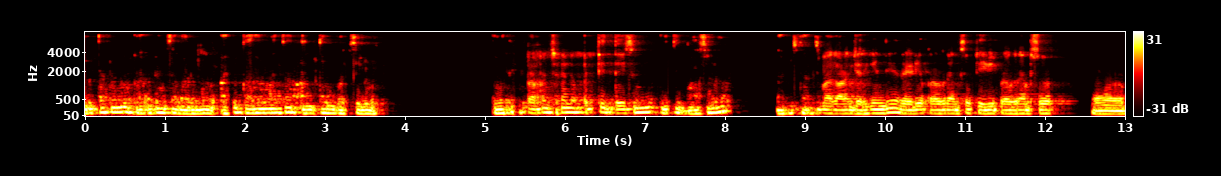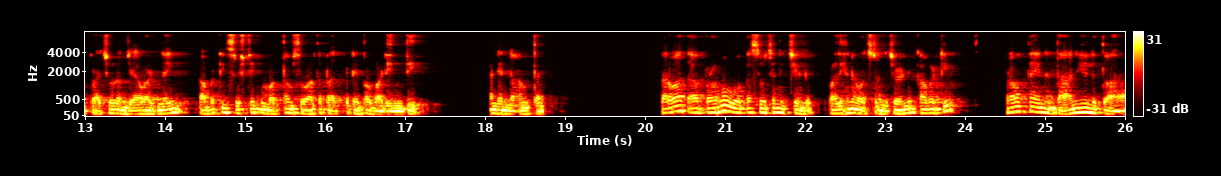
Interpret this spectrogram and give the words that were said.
అంతటను ప్రకటించబడము అటు తర్వాత అంతం వచ్చును ప్రపంచంలో ప్రతి దేశంలో ప్రతి భాషలో తర్జుమా కావడం జరిగింది. రేడియో ప్రోగ్రామ్స్ టీవీ ప్రోగ్రామ్స్ ప్రచురం చేయబడినాయి. కాబట్టి సృష్టికి మొత్తం సువార్త ప్రకటింపబడింది అని నేను నమ్ముతాను. తర్వాత ప్రభు ఒక సూచన ఇచ్చిండు. పదిహేను వచ్చిన చూడండి. కాబట్టి ప్రవక్త అయిన దానియుల ద్వారా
